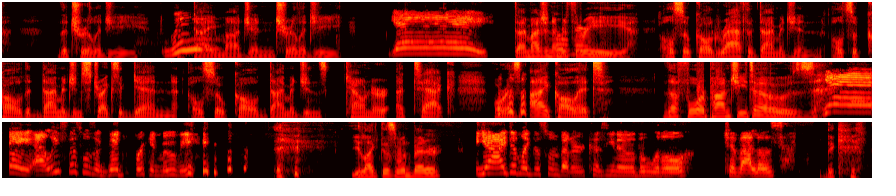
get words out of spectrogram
the trilogy, Woo! Daimajin trilogy. Yay! Daimajin number oh, Over. three, also called Wrath of Daimajin, also called Daimajin Strikes Again, also called Daimajin's Counter Attack, or as I call it, the Four Panchitos. Yay! At least this was a good freaking movie. You like this one better? yeah, I did like this one better because, you know, the little chavalos. The kids.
